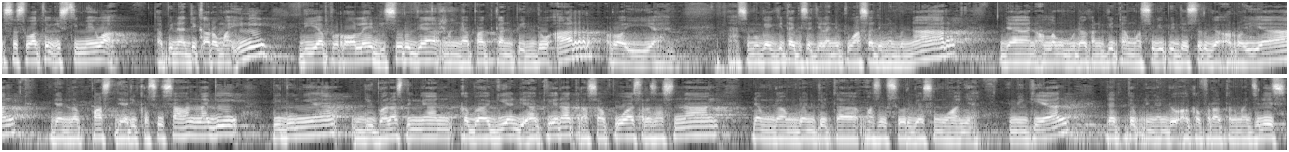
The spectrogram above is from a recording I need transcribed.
sesuatu yang istimewa. Tapi nanti karomah ini dia peroleh di surga mendapatkan pintu ar-royan. Nah, semoga kita bisa jalani puasa dengan benar dan Allah memudahkan kita masuki pintu surga Ar-Rayyan dan lepas dari kesusahan lagi di dunia dibalas dengan kebahagiaan di akhirat rasa puas rasa senang dan mudah-mudahan kita masuk surga semuanya. Demikian dan tutup dengan doa kafaratul majlis.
